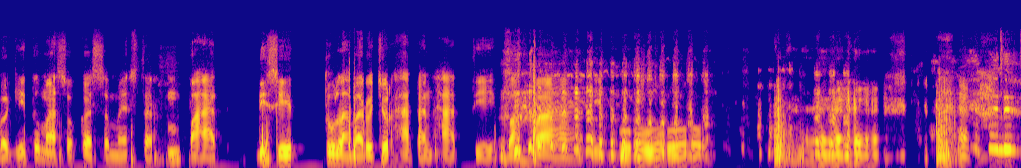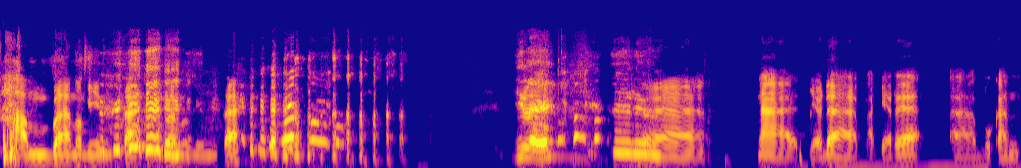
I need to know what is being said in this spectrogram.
begitu masuk ke semester 4, di situlah baru curhatan hati Bapak, Ibu. hamba meminta, hamba meminta. Gila ya. Aduh. Nah, nah ya udah akhirnya eh, bukan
